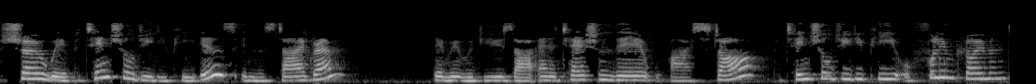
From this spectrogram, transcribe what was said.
show where potential GDP is in this diagram, then we would use our annotation there, Y star, potential GDP or full employment,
